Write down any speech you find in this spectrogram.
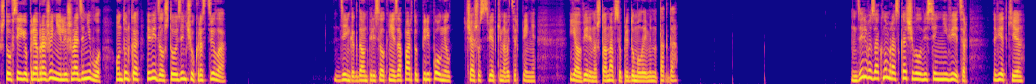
что все ее преображения лишь ради него. Он только видел, что Зинчук расцвела. День, когда он пересел к ней за парту, переполнил чашу Светкиного терпения — я уверена, что она все придумала именно тогда. Дерево за окном раскачивал весенний ветер. Ветки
